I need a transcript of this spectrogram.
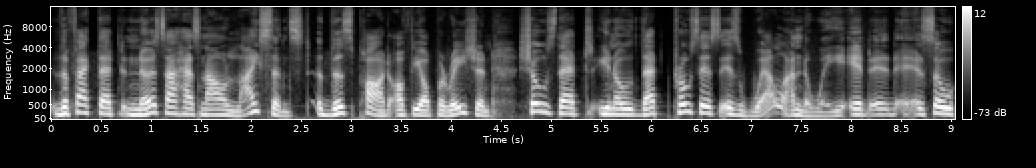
the fact that NERSA has now licensed this part of the operation shows that you know that process is well underway. It, it, so,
